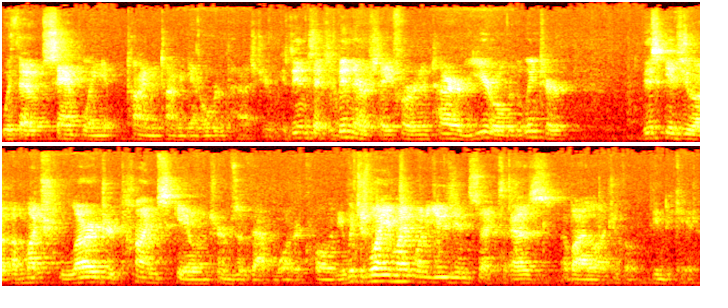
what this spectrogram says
without sampling it time and time again over the past year. Because the insects have been there, say, for an entire year over the winter, this gives you a, a, much larger time scale in terms of that water quality, which is why you might want to use insects as a biological indicator.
